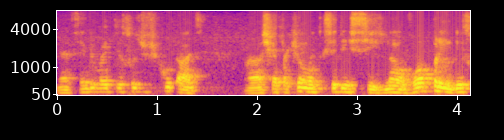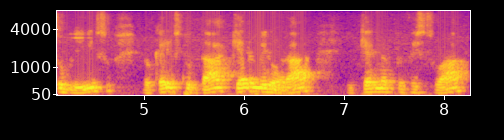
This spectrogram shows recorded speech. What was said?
né? Sempre vai ter suas dificuldades. Acho que a partir do momento que você decide, não, vou aprender sobre isso, eu quero estudar, quero melhorar e quero me aperfeiçoar,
